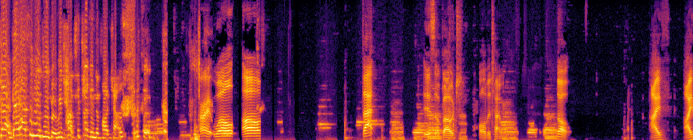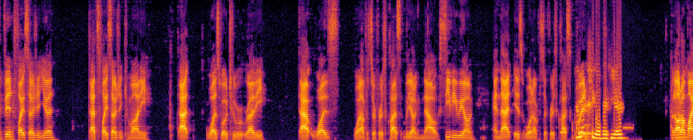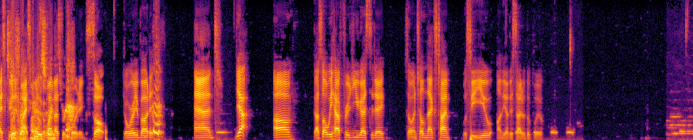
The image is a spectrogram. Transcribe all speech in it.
That that has to be a blooper. We can't put that in the podcast. All right. Well, um, that is about all the time. So, I've I've been Flight Sergeant Yuan. That's Flight Sergeant Kimani. That was Wotu Ravi. That was Warrant Officer First Class Leung. Now CV Leung, and that is Warrant Officer First Class I'm Qin. actually over here. Not on my screen. and My Different on screen is the one that's recording. So don't worry about it. And yeah, um, that's all we have for you guys today. So until next time, we'll see you on the other side of the blue.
